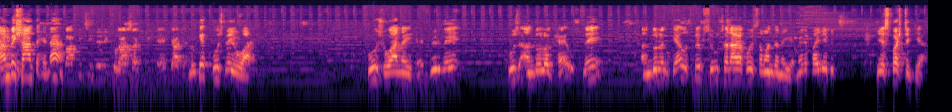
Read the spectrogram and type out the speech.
हम भी शांत है ना। बाकी चीजें भी खुलासा की है क्या कुछ नहीं हुआ है। कुछ हुआ नहीं है। भीड़ में कुछ आंदोलक है, उसने आंदोलन किया, उसमें शिवसेना का कोई संबंध नहीं है। मैंने पहले भी ये स्पष्ट किया।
